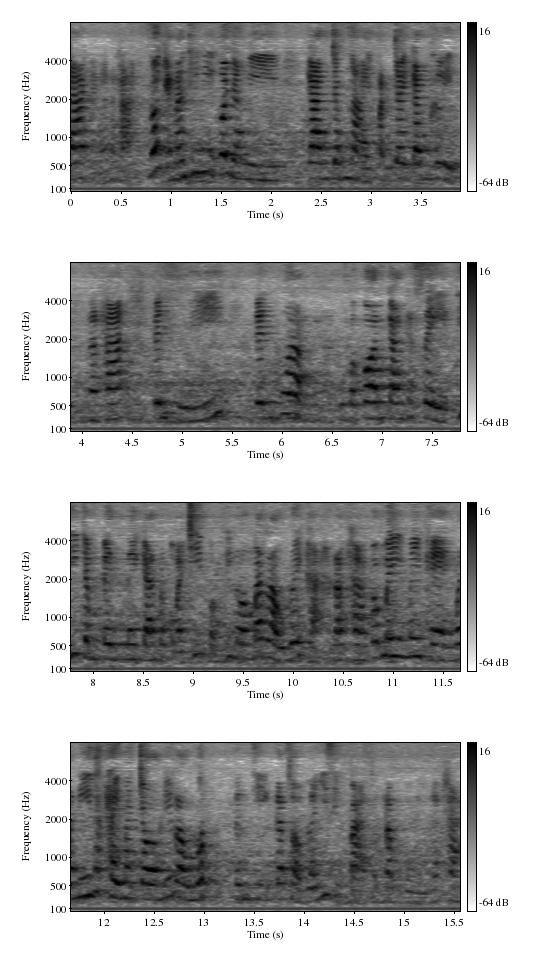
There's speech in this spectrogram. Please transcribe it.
ยากอย่างนั้นนะคะนอกจากนั้นที่นี่ก็ยังมีการจำหน่ายปัจจัยการผลิตนะคะ เป็นปุ๋ยเป็นพวกอุปกรณ์การเกษตรที่จำเป็นในการประกอบอาชีพของพี่น้องบ้านเราด้วยค่ะ ราคาก็ไม่ไม่แพงวันนี้ถ้าใครมาจองนี่เราลดเป็นทีกระสอบละ 20 บาทสำหรับปุ๋ยนะคะ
